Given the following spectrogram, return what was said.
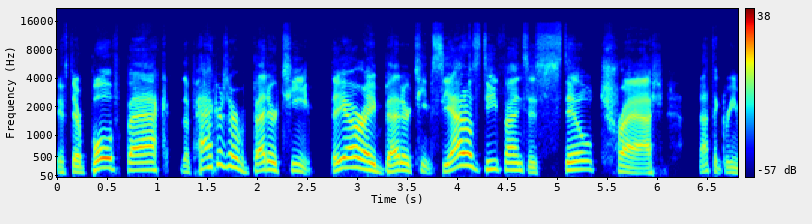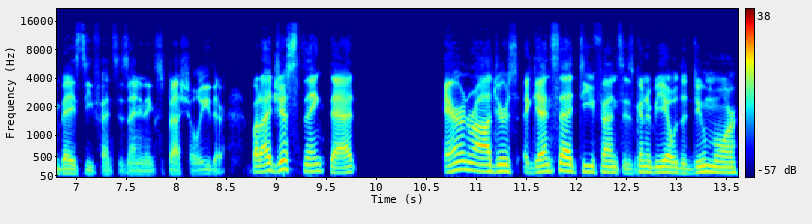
if they're both back, the Packers are a better team. They are a better team. Seattle's defense is still trash. Not that Green Bay's defense is anything special either, but I just think that Aaron Rodgers against that defense is going to be able to do more.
